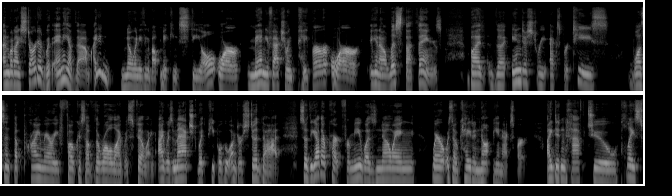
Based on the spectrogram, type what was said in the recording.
And when I started with any of them, I didn't know anything about making steel or manufacturing paper or, you know, list the things. But the industry expertise wasn't the primary focus of the role I was filling. I was mm. matched with people who understood that. So the other part for me was knowing where it was okay to not be an expert. I didn't have to place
